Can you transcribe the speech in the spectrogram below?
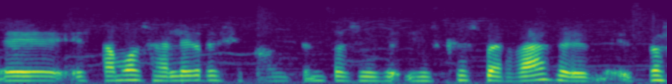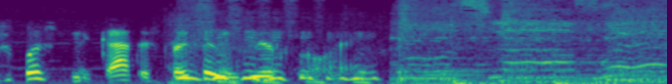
Eh, estamos alegres y contentos y, y es que es verdad, eh, no se puede explicar, esto hay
